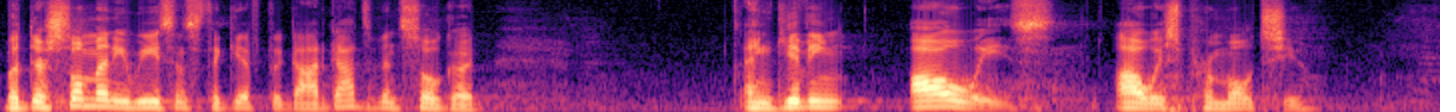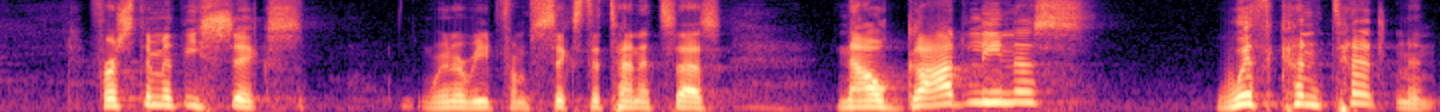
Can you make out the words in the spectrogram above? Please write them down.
But there's so many reasons to give to God. God's been so good. And giving always, always promotes you. 1 Timothy 6, we're going to read from 6 to 10. It says, Now godliness with contentment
